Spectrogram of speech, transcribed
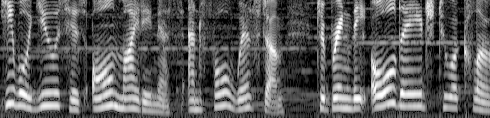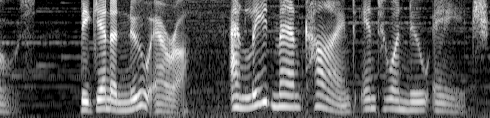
he will use his almightiness and full wisdom to bring the old age to a close, begin a new era, and lead mankind into a new age.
